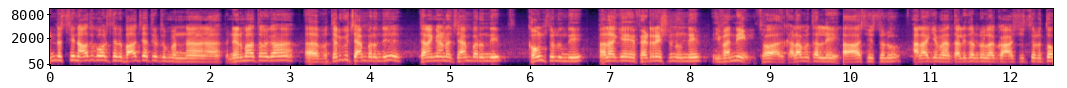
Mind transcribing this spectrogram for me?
ఇండస్ట్రీని ఆదుకోవాల్సిన బాధ్యత ఇటు నిర్మాతలుగా తెలుగు ఛాంబర్ ఉంది. తెలంగాణ ఛాంబర్ ఉంది కౌన్సిల్ ఉంది అలాగే ఫెడరేషన్ ఉంది ఇవన్నీ. సో కళామ తల్లి ఆశీస్సులు అలాగే మా తల్లిదండ్రులకు ఆశీస్సులతో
